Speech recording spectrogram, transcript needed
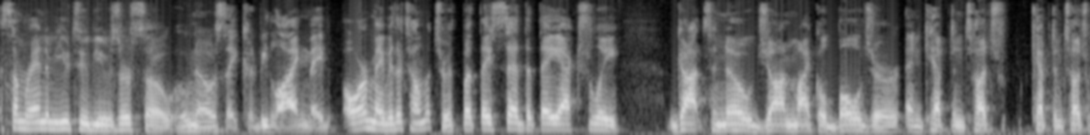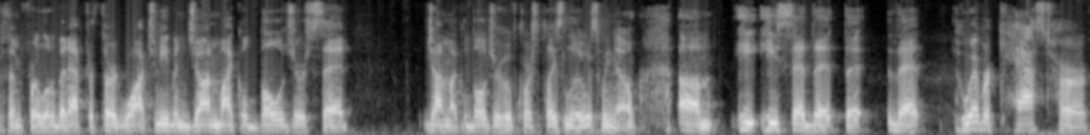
some random YouTube user, so who knows, they could be lying, maybe, or maybe they're telling the truth, but they said that they actually got to know John Michael Bolger and kept in touch, kept in touch with him for a little bit after third watch. And even John Michael Bolger said, John Michael Bolger, who of course plays Lou, as we know, um, he, he said that, that, that whoever cast her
